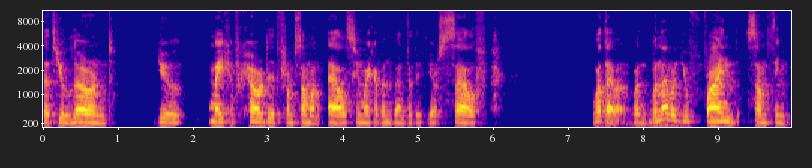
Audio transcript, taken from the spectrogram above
that you learned. You may have heard it from someone else. You may have invented it yourself. Whatever. When, whenever you find something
